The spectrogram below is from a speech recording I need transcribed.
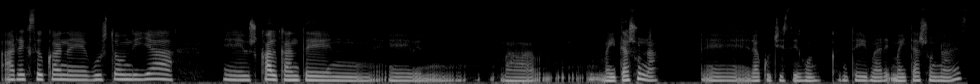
arek zeukan e, gusto handia e, euskal kanten e, ba, maitasuna e, erakutsi zigun, kantei maitasuna, ez?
